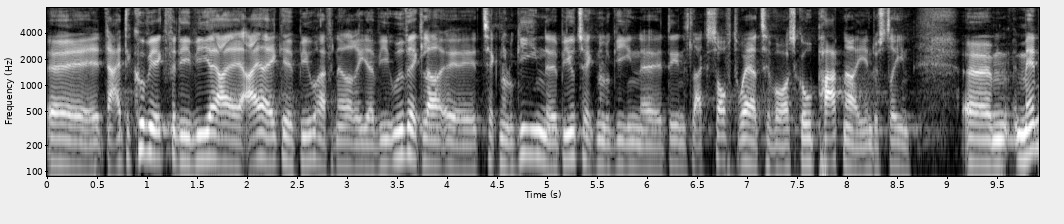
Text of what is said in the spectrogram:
Øh, nej, det kunne vi ikke, fordi vi ejer ikke bioraffinaderier. Vi udvikler øh, teknologien, øh, bioteknologien. Øh, det er en slags software til vores gode partnere i industrien. Øh, men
